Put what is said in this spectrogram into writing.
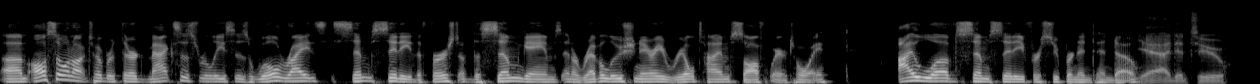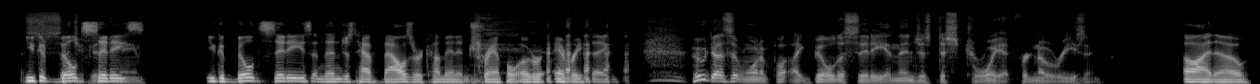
Um, also on October 3rd, Maxis releases Will Wright's Sim City, the first of the Sim games in a revolutionary real-time software toy. I loved Sim City for Super Nintendo. Yeah, I did too. you could build cities. game. You could build cities and then just have Bowser come in and trample over everything. Who doesn't want to put like build a city and then just destroy it for no reason? Oh, I know.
